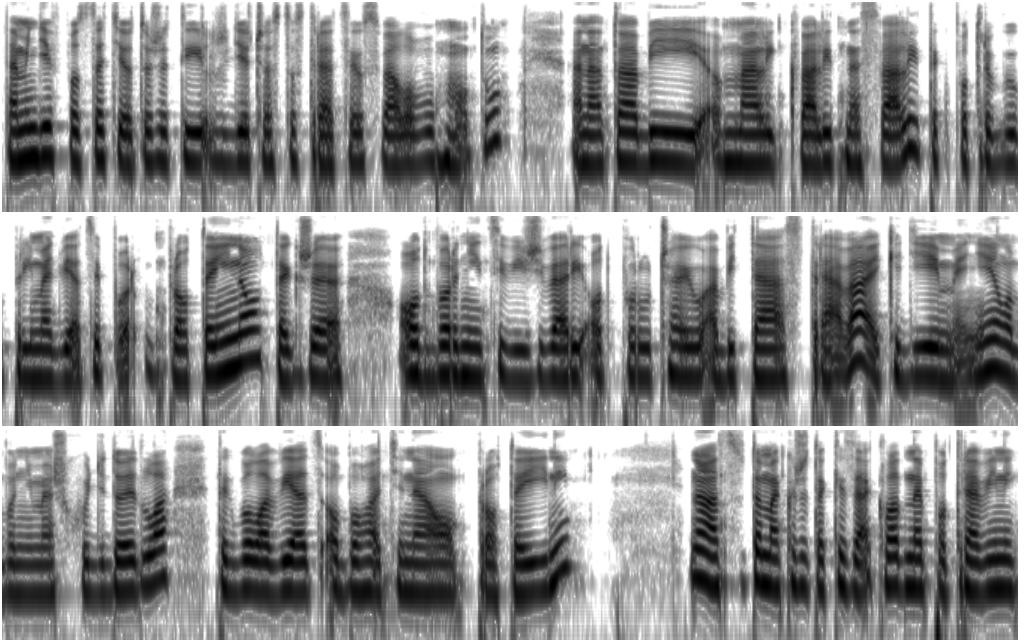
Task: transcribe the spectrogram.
tam ide v podstate o to, že tí ľudia často strácajú svalovú hmotu a na to, aby mali kvalitné svaly, tak potrebujú príjmať viacej proteínov, takže odborníci výživári odporúčajú, aby tá strava, aj keď je menej, lebo nemáš chuť do jedla, tak bola viac obohatená o proteíny. No a sú tam akože také základné potraviny.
